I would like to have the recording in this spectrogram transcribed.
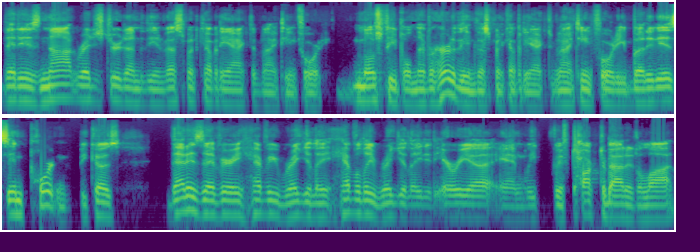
that is not registered under the Investment Company Act of 1940. Most people never heard of the Investment Company Act of 1940, but it is important because that is a very heavy regulate heavily regulated area and we, we've talked about it a lot.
